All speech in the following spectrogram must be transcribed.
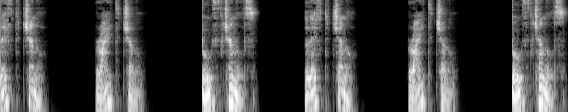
left channel, right channel, both channels, left channel, right channel, both channels.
